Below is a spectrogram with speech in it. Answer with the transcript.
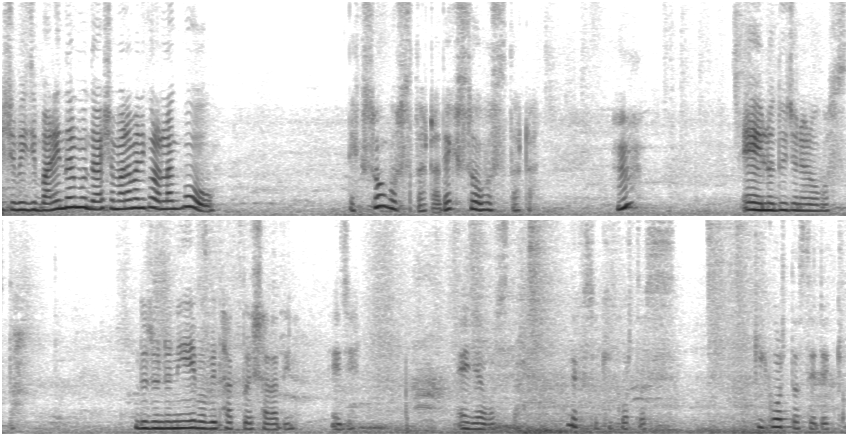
এসব এই যে বারিন্দার মধ্যে এসে মারামারি করা লাগবো? দেখছ অবস্থাটা দেখছ অবস্থাটা। হুম? এই হলো দুজনের অবস্থা। দুজনটা নিয়ে এইভাবে থাকতো সারাদিন। এই যে এই যে অবস্থা। দেখছ কি করতেছে? কি করতেছে এটা কি?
